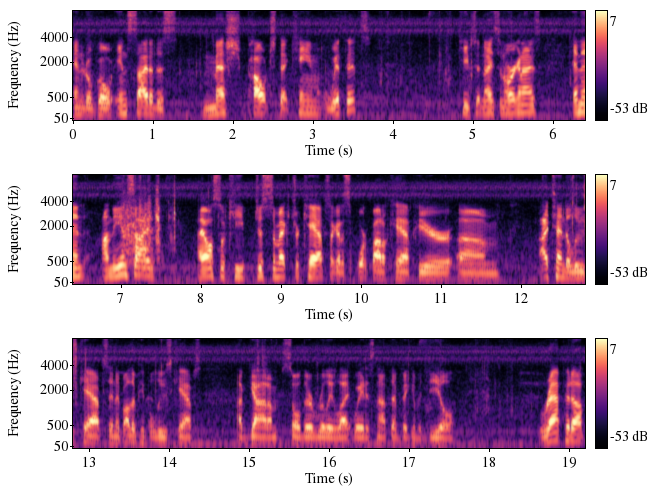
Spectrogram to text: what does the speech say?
and it'll go inside of this mesh pouch that came with it. Keeps it nice and organized. And then on the inside, I also keep just some extra caps. I got a sport bottle cap here. Um, I tend to lose caps, and if other people lose caps, I've got them. So they're really lightweight. It's not that big of a deal. Wrap it up,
